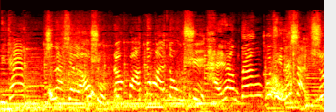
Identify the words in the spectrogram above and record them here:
你看，是那些老鼠让画动来动去，还让灯不停的闪烁。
